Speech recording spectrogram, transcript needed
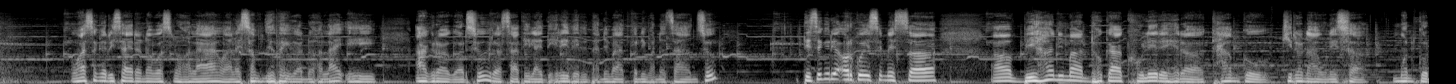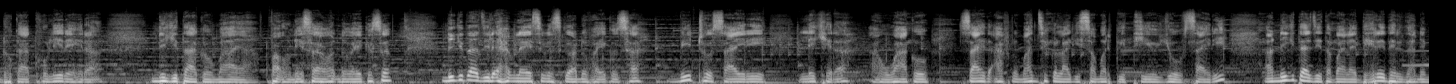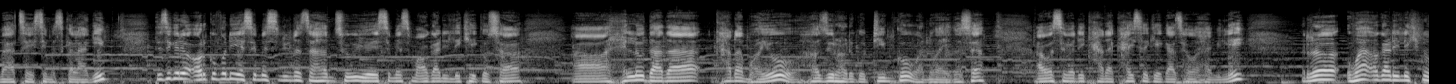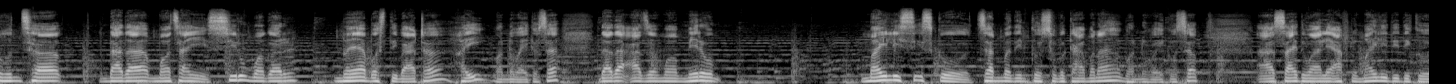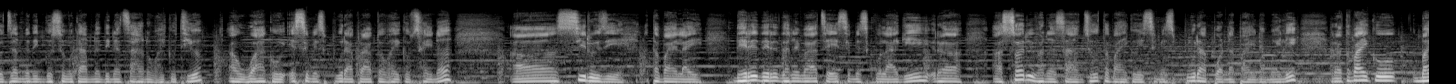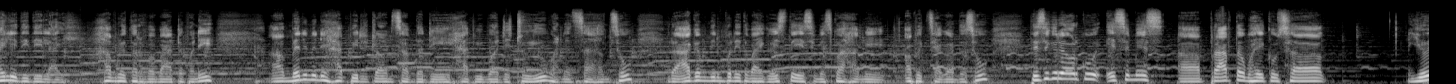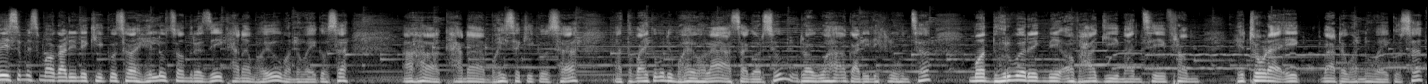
उहाँसँग रिसाएर नबस्नुहोला उहाँलाई सम्झँदै गर्नुहोला यही आग्रह गर्छु र साथीलाई धेरै धेरै धन्यवाद पनि भन्न चाहन्छु। त्यसै गरी अर्को एसएमएस छ बिहानीमा ढोका खोलेर हेर घामको किरण आउनेछ मनको ढोका खोलेर हेर। निकिताको माया पाउनेछ भन्नुभएको छ। निकिताजीले हामीलाई एसएमएस गर्नुभएको छ। मिठो सायरी लेखेर उहाँको सायद आफ्नो मान्छेको लागि समर्पित थियो यो सायरी। निकिताजी तपाईँलाई धेरै धेरै धन्यवाद छ एसएमएसका लागि। त्यसै गरी अर्को पनि एसएमएस लिन चाहन्छु। यो एसएमएसमा अगाडि लेखिएको छ हेलो दादा खाना भयो? हजुरहरूको टिमको भन्नुभएको छ। अवश्य पनि खाना खाइसकेका छौँ हामीले। र उहाँ अगाडि लेख्नुहुन्छ दादा म चाहिँ सिरु मगर नयाँ बस्तीबाट है भन्नुभएको छ। दादा आज म मेरो माइली सिसको जन्मदिनको शुभकामना भन्नुभएको छ। सायद उहाँले आफ्नो माइली दिदीको जन्मदिनको शुभकामना दिन चाहनुभएको थियो। उहाँको एसएमएस पुरा प्राप्त भएको छैन। सिरुजी तपाईँलाई धेरै धेरै धन्यवाद छ एसएमएसको लागि र सरी भन्न चाहन्छु तपाईँको एसएमएस पुरा पढ्न पाइनँ मैले र तपाईँको माइली दिदीलाई हाम्रो तर्फबाट पनि many many happy returns of the day happy birthday to you भन्न चाहन्छौँ र आगामी दिन पनि तपाईँको यस्तै एसएमएसको हामी अपेक्षा गर्दछौँ। त्यसै गरी अर्को एसएमएस प्राप्त भएको छ यो एसएमएसमा अगाडि लेखिएको छ हेलो चन्द्रजी खाना भयो? भन्नुभएको छ। आहा खाना भइसकेको छ। तपाईँको पनि भयो होला आशा गर्छु। र उहाँ अगाडि लेख्नुहुन्छ म ध्रुव रेग्मी अभागी मान्छे फ्रम हेटौँडा एकबाट भन्नुभएको छ।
